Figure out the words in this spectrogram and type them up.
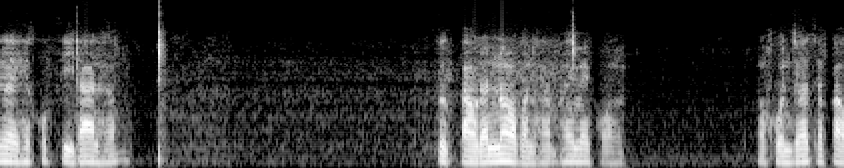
เรื่อยๆให้ครบสี่ด้านนะครับ ฝึกเป่าด้านนอกก่อนนะครับ ให้ไม่พองบางคนก็จะเป่า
